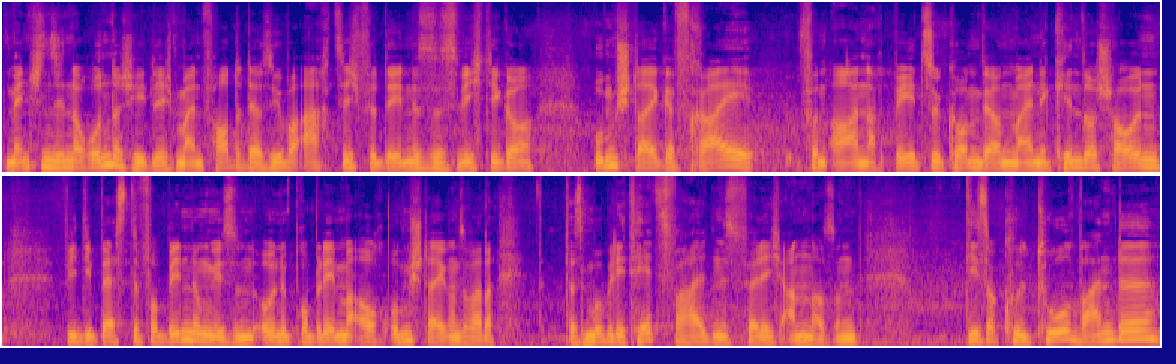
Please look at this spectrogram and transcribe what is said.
Menschen sind auch unterschiedlich. Mein Vater, der ist über 80, für den ist es wichtiger, umsteigefrei von A nach B zu kommen, während meine Kinder schauen, wie die beste Verbindung ist und ohne Probleme auch umsteigen und so weiter. Das Mobilitätsverhalten ist völlig anders. Und dieser Kulturwandel,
